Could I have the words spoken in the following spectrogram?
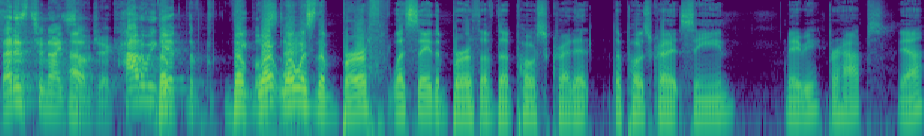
That is tonight's Uh, subject. How do we the- get the the what what was the birth? Let's say the birth of the post credit, the post credit scene, maybe, perhaps. Yeah.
